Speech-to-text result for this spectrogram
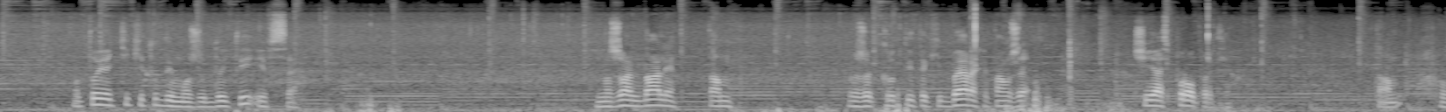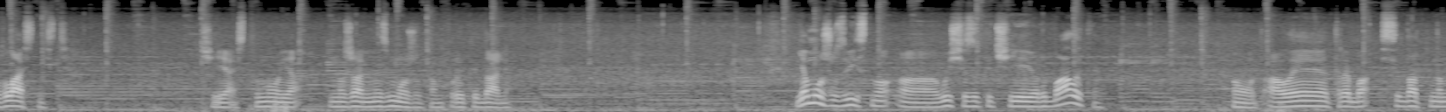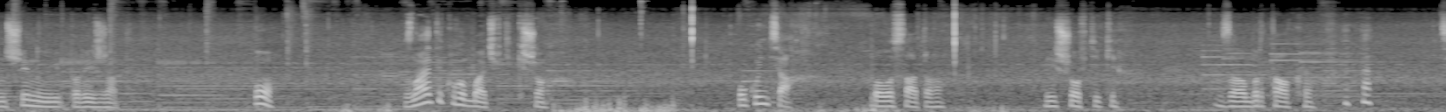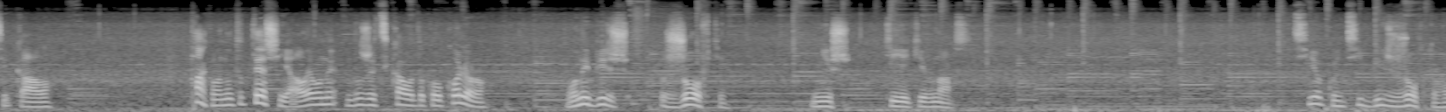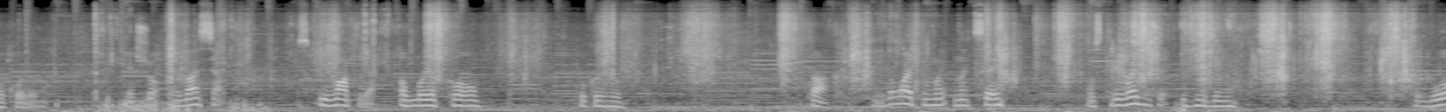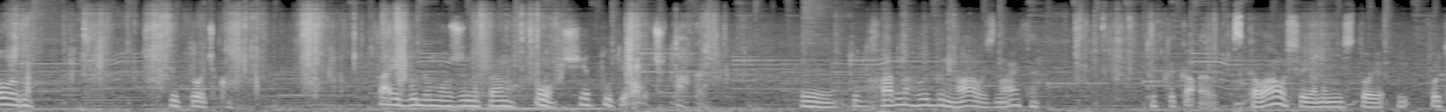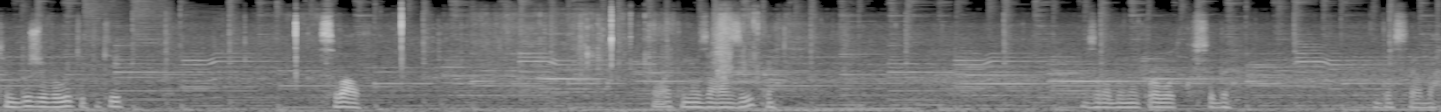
Ото я тільки туди можу дойти і все. На жаль, далі там вже крутий такий берег і там вже чиясь проперті. Там власність чиясь, тому я, на жаль, не зможу там пройти далі. Я можу, звісно, е, вище за течією рибалити, от, але треба сідати на машину і переїжджати. О! Знаєте, кого бачив тільки що? Окунця полосатого. Йшов тільки за оберталкою. Цікаво. Так, вони тут теж є, але вони дуже цікаво такого кольору. Вони більш жовті, ніж ті, які в нас. Ці окунці більш жовтого кольору. Якщо вдасться спіймати, я обов'язково покажу. Так, ну давайте ми на цей острівець вже їдемо. Обловимо цю точку. Та і будемо вже напевно. О, ще тут я хочу так. О, тут гарна глибина, ви знаєте. Тут така скала, ось я на ній стою, і потім дуже великий такий свал. Давайте ми зараз звідти зробимо проводку сюди до себе.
